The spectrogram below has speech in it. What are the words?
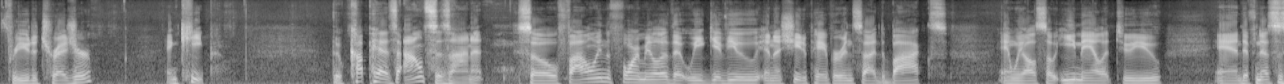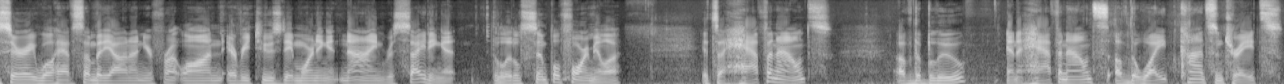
for you to treasure and keep. The cup has ounces on it, so following the formula that we give you in a sheet of paper inside the box, and we also email it to you, and if necessary, we'll have somebody out on your front lawn every Tuesday morning at 9 reciting it, the little simple formula. It's a half an ounce of the blue and a half an ounce of the white concentrates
